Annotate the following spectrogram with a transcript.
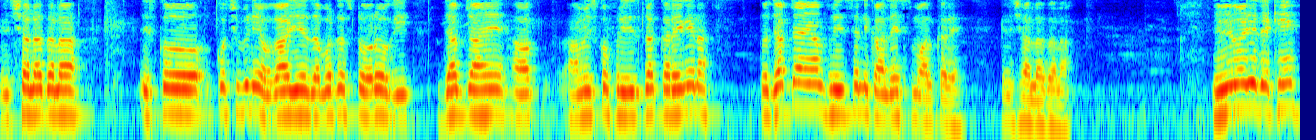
इन ताला, इसको कुछ भी नहीं होगा, ये ज़बरदस्त स्टोर होगी। जब चाहें आप, हम इसको फ्रीज करेंगे ना तो जब चाहें हम फ्रीज से निकालें, इस्तेमाल करें इन ताला। ये देखें,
